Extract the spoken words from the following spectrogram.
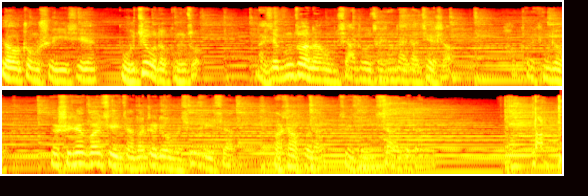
要重视一些补救的工作。哪些工作呢？我们下周再向大家介绍。好，各位听众，因时间关系，讲到这里，我们休息一下，马上回来进行下一个单元。大地，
